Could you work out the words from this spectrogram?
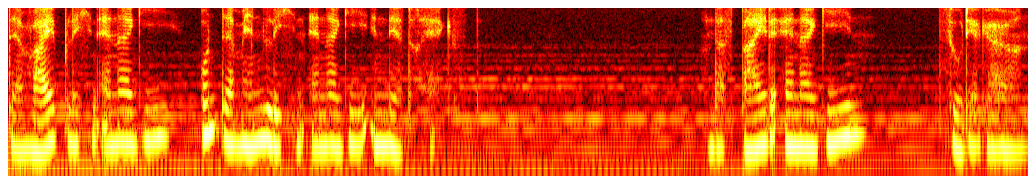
der weiblichen Energie und der männlichen Energie in dir trägst. Und dass beide Energien zu dir gehören.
